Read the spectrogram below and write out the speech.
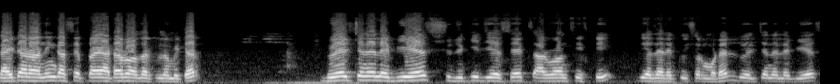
গাড়িটা রানিং আছে প্রায় আঠারো হাজার kilometre dual channel ABS Suzuki GSX R one fifty দুই হাজার একুশের মডেল ডুয়েল চ্যানেল এবিএস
